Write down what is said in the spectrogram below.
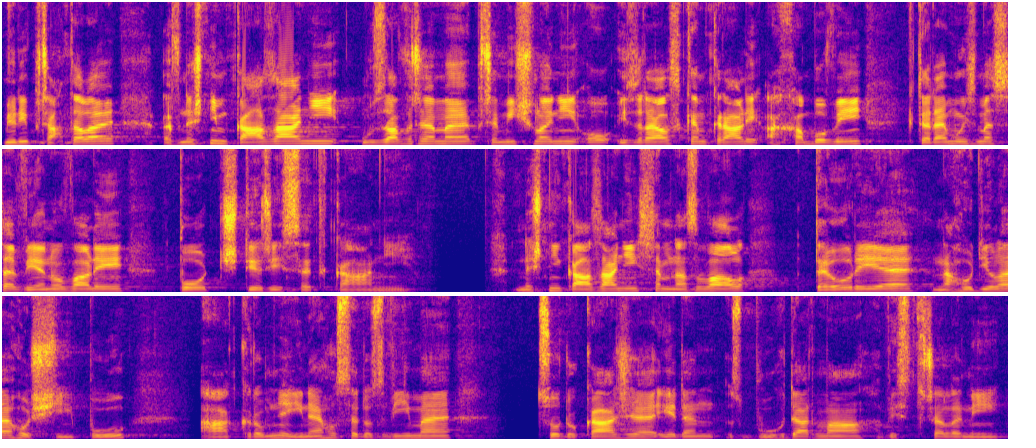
Milí přátelé, v dnešním kázání uzavřeme přemýšlení o izraelském králi Achabovi, kterému jsme se věnovali po čtyři setkání. Dnešní kázání jsem nazval Teorie nahodilého šípu a kromě jiného se dozvíme, co dokáže jeden z Bůh darma vystřelený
